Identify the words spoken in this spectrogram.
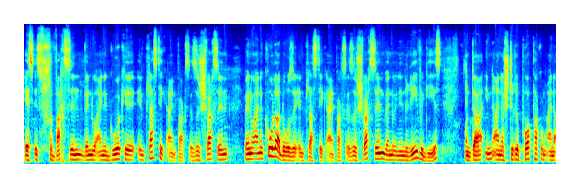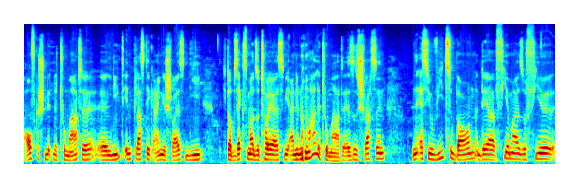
es ist Schwachsinn, wenn du eine Gurke in Plastik einpackst. Es ist Schwachsinn, wenn du eine Cola-Dose in Plastik einpackst. Es ist Schwachsinn, wenn du in den Rewe gehst und da in einer Styroporpackung eine aufgeschnittene Tomate äh, liegt, in Plastik eingeschweißt, die, ich glaube, sechsmal so teuer ist wie eine normale Tomate. Es ist Schwachsinn, ein SUV zu bauen, der viermal so viel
